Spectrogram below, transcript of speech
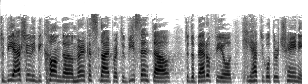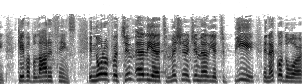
to be actually become the American sniper, to be sent out to the battlefield, he had to go through training, gave up a lot of things. In order for Jim Elliot, missionary Jim Elliot, to be in Ecuador,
